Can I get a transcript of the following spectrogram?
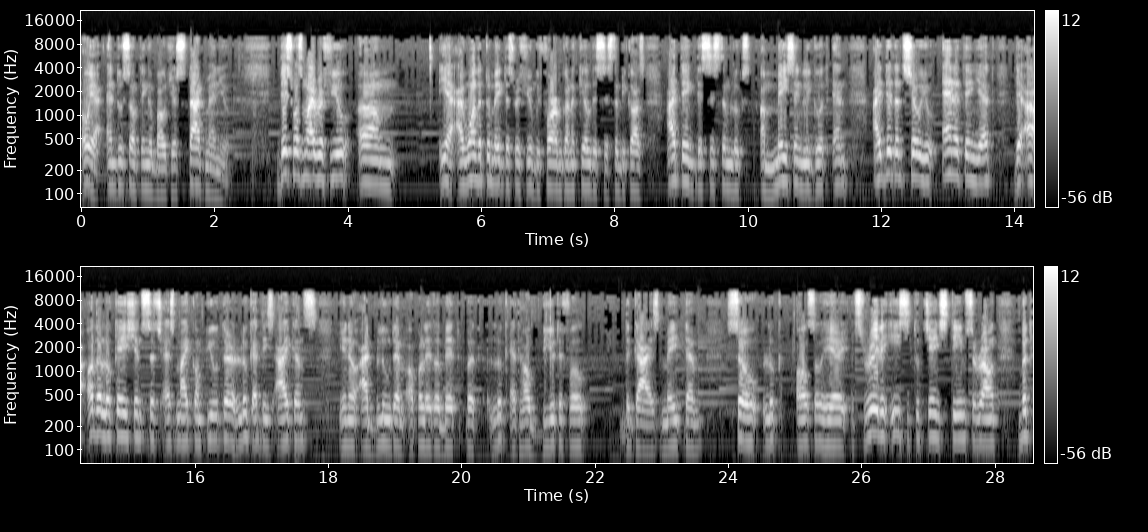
Oh yeah and do something about your start menu. This was my review um, yeah I wanted to make this review before I'm gonna kill this system because I think this system looks amazingly good and I didn't show you anything yet. There are other locations such as my computer. Look at these icons. You know I blew them up a little bit but look at how beautiful the guys made them. So look also here. It's really easy to change themes around but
